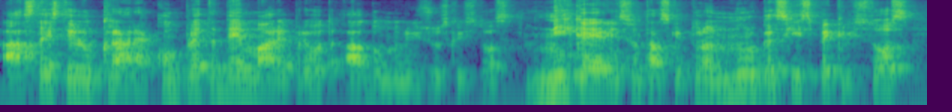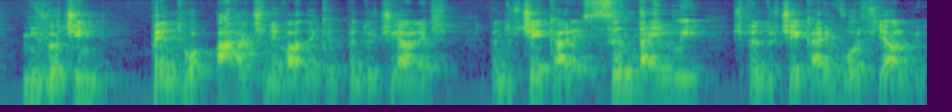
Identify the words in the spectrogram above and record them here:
Asta este lucrarea completă de mare preot a Domnului Isus Hristos. Nicăieri în Sfânta Scriptură nu-L găsiți pe Hristos mijlocind pentru altcineva decât pentru cei aleși. Pentru cei care sunt ai Lui și pentru cei care vor fi al Lui.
